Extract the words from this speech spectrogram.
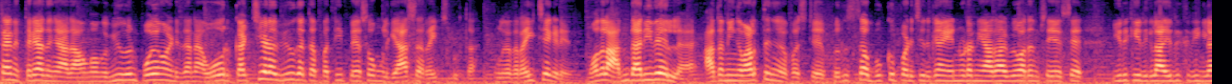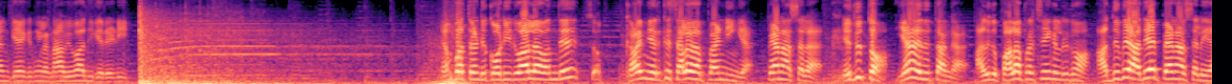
கரெக்டாக எனக்கு தெரியாதுங்க. அது அவங்கவுங்க வியூன்னு போக வேண்டியது தானே ஒரு கட்சியோட வியூகத்தை பற்றி பேச உங்களுக்கு யார் சார் ரைட்ஸ் கொடுத்தா? உங்களுக்கு அது ரைட்ஸே கிடையாது. முதல்ல அந்த அறிவே இல்லை. அதை நீங்கள் வளர்த்துங்க ஃபஸ்ட்டு பெருசாக புக்கு படிச்சிருக்கேன். என்னுடன் யாராவது விவாதம் செய்ய செ- இருக்கிறீங்களா இருக்கிறீங்களான்னு கேட்குறீங்களா நான் விவாதிக்க ரெடி எண்பத்தி ரெண்டு கோடி ரூபாயில வந்து கலைஞருக்கு செலவு வைப்பேன் நீங்க. பேனா சிலை. எதிர்த்தோம். ஏன் எதிர்த்தாங்க? அதுக்கு பல பிரச்சனைகள் இருக்கும். அதுவே அதே பேனா சிலைய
